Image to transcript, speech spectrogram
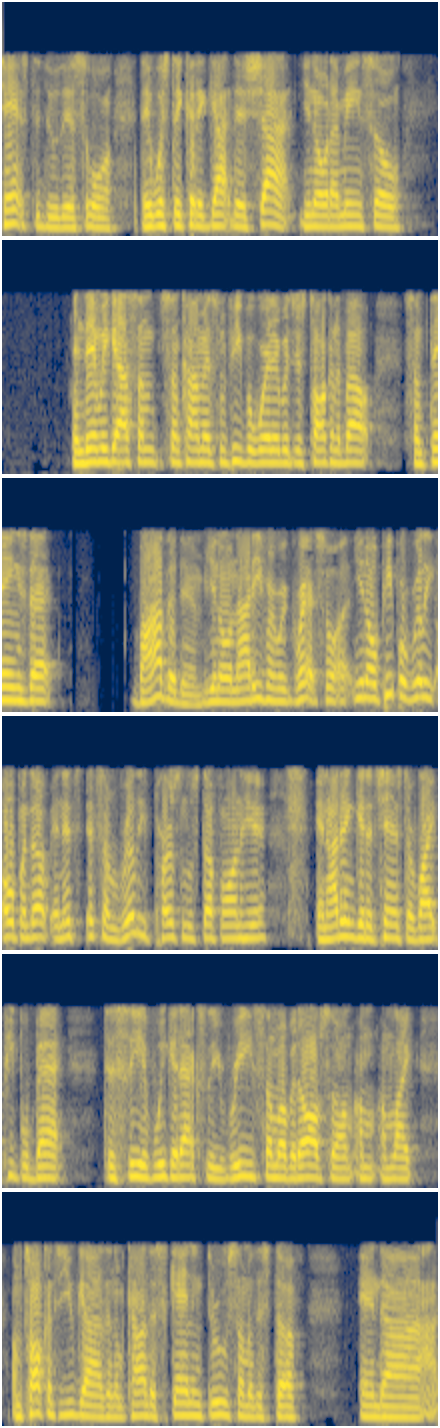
chance to do this or they wish they could have got their shot. You know what I mean? So, and then we got some some comments from people where they were just talking about some things that bother them, you know, not even regret. So, uh, you know, people really opened up and it's it's some really personal stuff on here and I didn't get a chance to write people back to see if we could actually read some of it off. So I'm I'm, I'm like I'm talking to you guys and I'm kind of scanning through some of this stuff and uh I,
